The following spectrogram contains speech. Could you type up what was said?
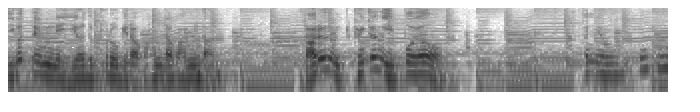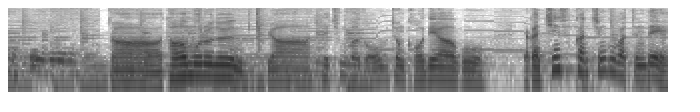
이것 때문에 eared frog이라고 한다고 합니다. 나름 굉장히 이뻐요. 안녕. 오호, 오호. 자, 다음으로는, 야, 대충 봐도 엄청 거대하고, 약간 친숙한 친구 같은데,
